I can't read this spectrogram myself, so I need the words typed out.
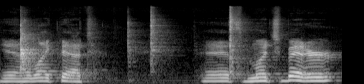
Yeah, I like that. That's much better.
